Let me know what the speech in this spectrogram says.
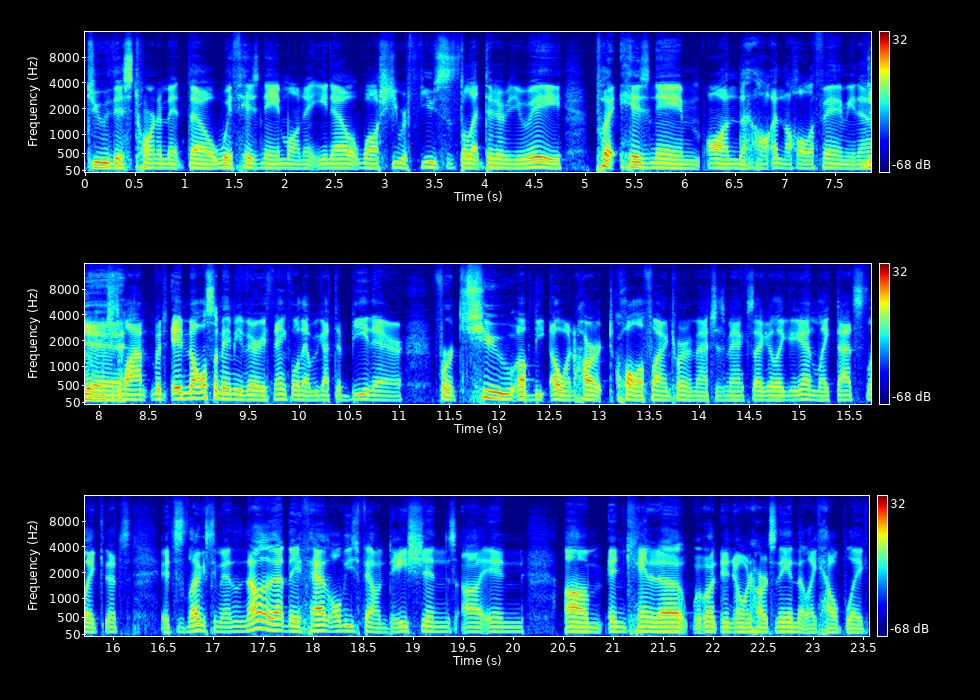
do this tournament though with his name on it you know while she refuses to let WWE put his name on the hall- in the Hall of Fame you know which Yeah. is why I'm, but it also made me very thankful that we got to be there for two of the Owen Hart qualifying tournament matches man because I go like again like that's like that's it's his legacy man and not only that they've had all these foundations uh in um in Canada in Owen Hart's name that like help like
